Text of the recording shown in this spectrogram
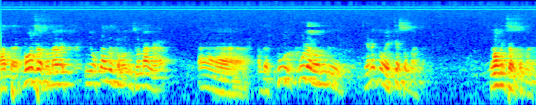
பார்த்தேன். மோகன் சார் சொன்னார் நீங்கள் உட்காந்துருக்கும் போது சொன்னாங்க அந்த கூ கூலர் வந்து எனக்கும் வைக்க சொன்னாங்க. மோகன் சார் சொன்னாங்க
